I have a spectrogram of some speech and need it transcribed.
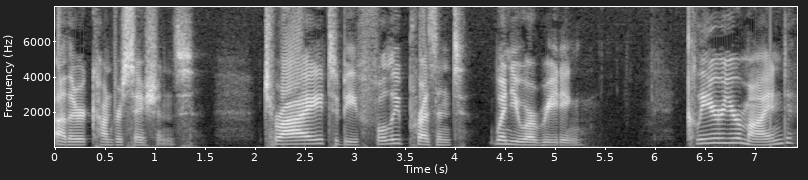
other conversations. Try to be fully present when you are reading. Clear your mind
